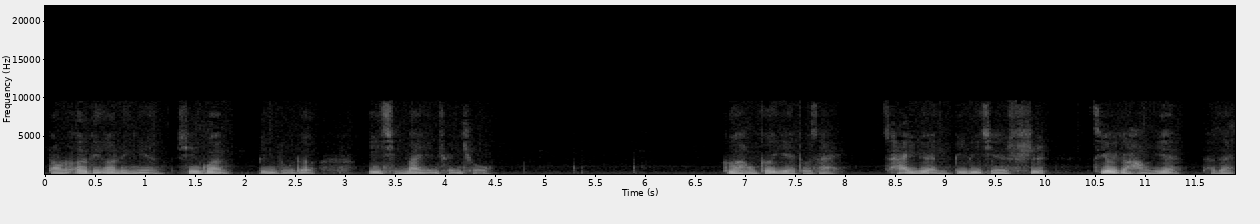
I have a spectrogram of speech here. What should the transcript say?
到了二零二零年，新冠病毒的疫情蔓延全球，各行各业都在裁员比比皆是，只有一个行业，他在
